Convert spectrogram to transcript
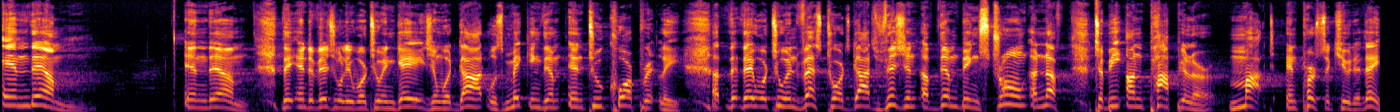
in them in them. They individually were to engage in what God was making them into corporately. Uh, they were to invest towards God's vision of them being strong enough to be unpopular, mocked, and persecuted. They,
